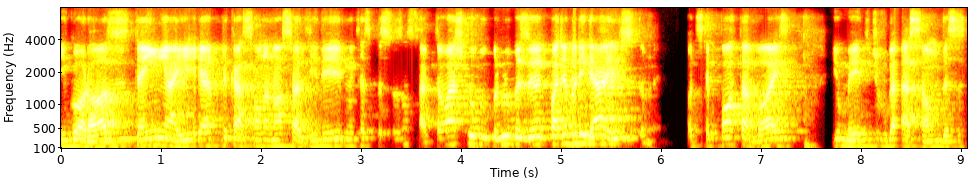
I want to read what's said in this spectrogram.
rigorosos, tem aí a aplicação na nossa vida e muitas pessoas não sabem. Então, acho que o Grupo pode abrigar isso também, pode ser porta-voz e o meio de divulgação dessas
